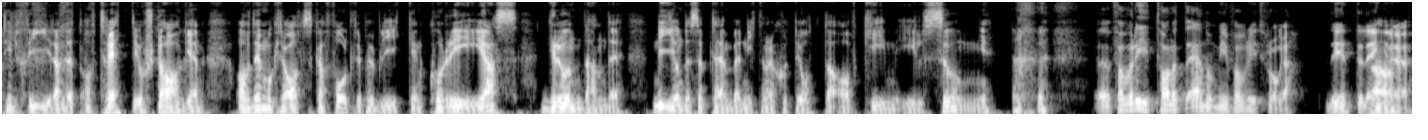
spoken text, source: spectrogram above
till firandet av 30-årsdagen av Demokratiska Folkrepubliken Koreas grundande 9 september 1978 av Kim Il-Sung Eh, Favorittalet är nog min favoritfråga. Det är inte längre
